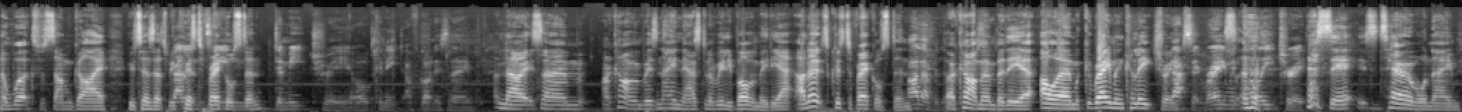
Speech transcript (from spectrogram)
and works for some guy who turns out to be Christopher Eccleston. Dimitri, or can he? I've forgotten his name. No, it's um, I can't remember his name now. It's going to really bother me. The I know it's Christopher Eccleston. I'll have a look. but I can't remember the uh, oh um, Raymond Calitri. That's it, Raymond Calitri. That's it. It's a terrible name.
